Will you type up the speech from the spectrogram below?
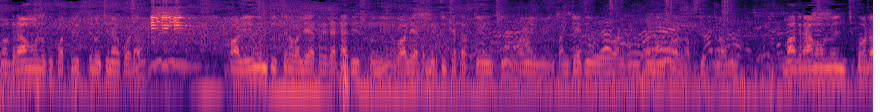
మా గ్రామంలోకి కొత్త వ్యక్తులు వచ్చినా కూడా వాళ్ళు ఏ ఊరి నుంచి వచ్చారో వాళ్ళ యొక్క డేటా తీసుకుని వాళ్ళ యొక్క మెడికల్ చెకప్ చేయించి వాళ్ళని పంచాయతీ వాళ్ళకి పని చేసి వాళ్ళకి అప్పచెప్తున్నాము. మా గ్రామం నుంచి కూడా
